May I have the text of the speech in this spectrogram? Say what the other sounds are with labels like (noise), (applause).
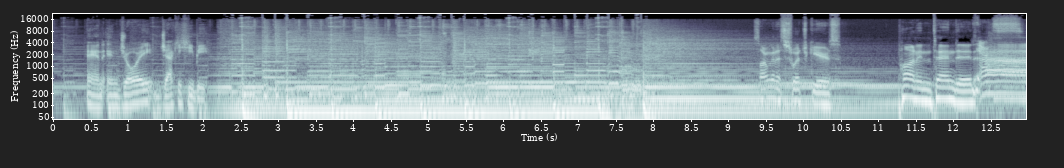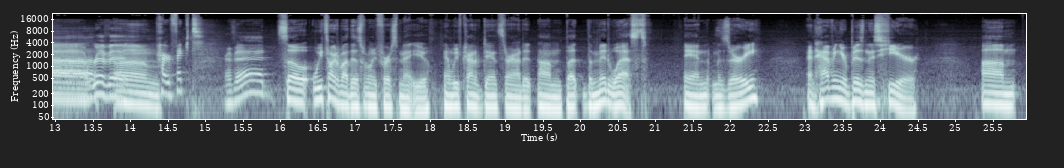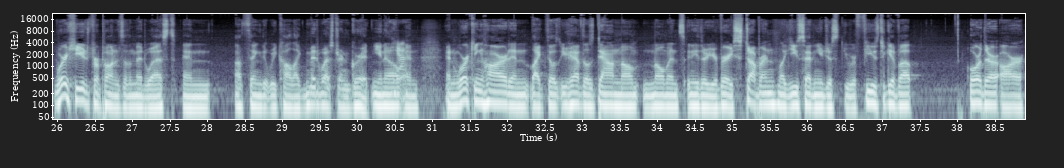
and enjoy Jackie Hebe. So I'm gonna switch gears. Pun intended. Yes. Ah, rivet. Um, Perfect. rivet. so we talked about this when we first met you, and we've kind of danced around it. Um, but the Midwest and Missouri, and having your business here, um, we're huge proponents of the Midwest and a thing that we call like Midwestern grit, you know, Yeah. and and working hard and like those you have those down mom- moments, and either you're very stubborn, like you said, and you just you refuse to give up, or there are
